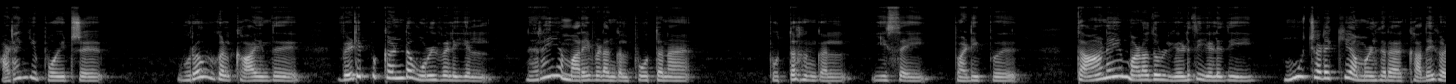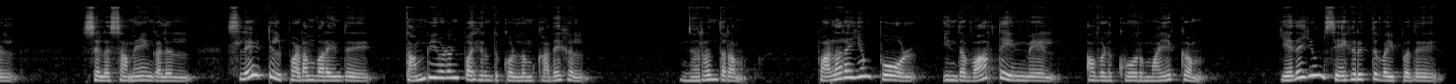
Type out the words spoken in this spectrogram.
அடங்கி போயிற்று. உறவுகள் காய்ந்து வெடிப்பு கண்ட உள்வெளியில் நிறைய மறைவிடங்கள் பூத்தன. புத்தகங்கள் இசை படிப்பு தானே மனதுள் எழுதி எழுதி மூச்சடக்கி அமிழ்கிற கதைகள். சில சமயங்களில் ஸ்லேட்டில் படம் வரைந்து தம்பியுடன் பகிர்ந்து கொள்ளும் கதைகள். நிரந்தரம். பலரையும் போல் இந்த வார்த்தையின் மேல் அவளுக்கு ஒரு மயக்கம். எதையும் சேகரித்து வைப்பது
